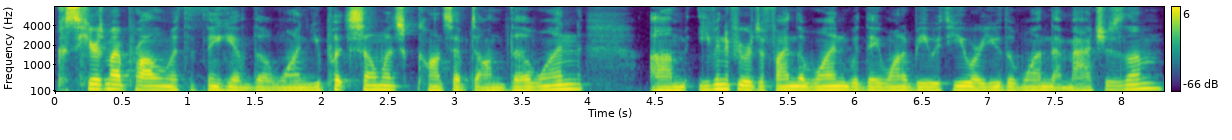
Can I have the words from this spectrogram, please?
because here's my problem with the thinking of the one. You put so much concept on the one. Um, even if you were to find the one, would they want to be with you? Are you the one that matches them?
